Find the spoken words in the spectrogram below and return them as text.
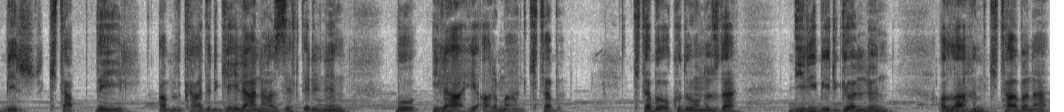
bir kitap değil Abdülkadir Geylani Hazretleri'nin bu ilahi armağan kitabı. Kitabı okuduğunuzda diri bir gönlün Allah'ın kitabına,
